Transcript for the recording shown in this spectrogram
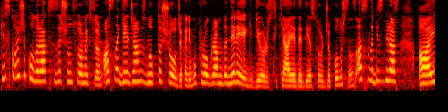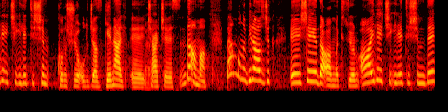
Psikolojik olarak size şunu sormak istiyorum. Aslında geleceğimiz nokta şu olacak. Hani bu programda nereye gidiyoruz hikayede diye soracak olursanız. Aslında biz biraz aile içi iletişim konuşuyor olacağız genel e, çerçevesinde ama ben bunu birazcık e, şeye de almak istiyorum. Aile içi iletişimde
